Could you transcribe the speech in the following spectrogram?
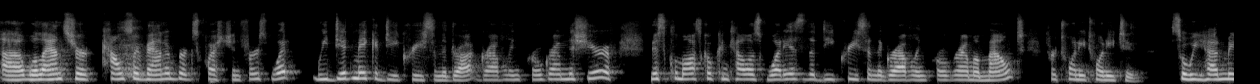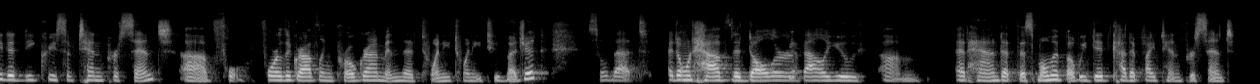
uh, we'll answer Councillor Vandenberg's question first. What, we did make a decrease in the graveling program this year. If Ms. Klamosko can tell us what is the decrease in the graveling program amount for 2022? So we had made a decrease of ten percent uh, for, for the graveling program in the twenty twenty-two budget. So that, I don't have the dollar Yep. value um, at hand at this moment, but we did cut it by ten percent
